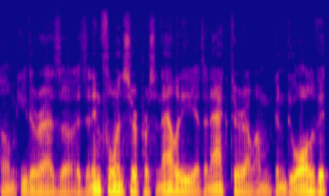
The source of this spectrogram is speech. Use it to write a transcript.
um, either as a, as an influencer, personality, as an actor. I'm, I'm going to do all of it.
